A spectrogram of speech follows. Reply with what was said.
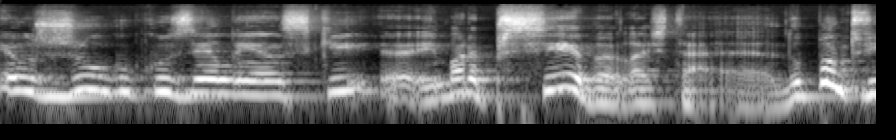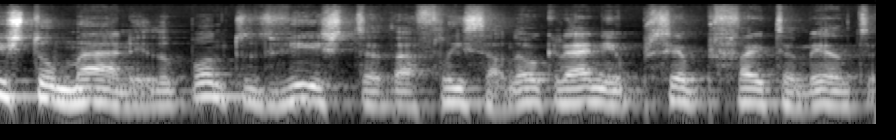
eu julgo que o Zelensky, eh, embora perceba, lá está, eh, do ponto de vista humano e do ponto de vista da aflição da Ucrânia, eu percebo perfeitamente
